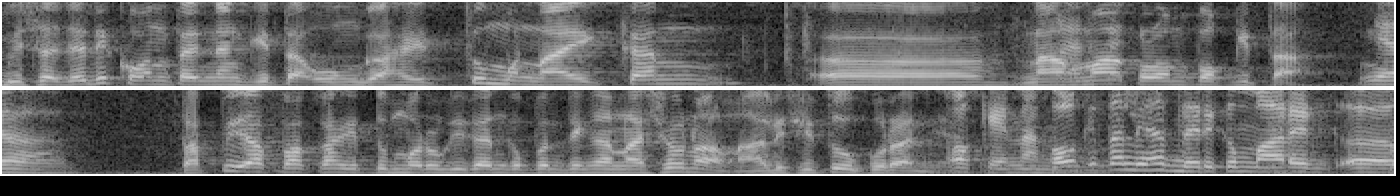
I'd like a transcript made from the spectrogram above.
Bisa jadi konten yang kita unggah itu menaikkan uh, nama kelompok kita. Ya. Tapi apakah itu merugikan kepentingan nasional? Nah, di situ ukurannya. Oke, nah kalau kita lihat dari kemarin eh,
